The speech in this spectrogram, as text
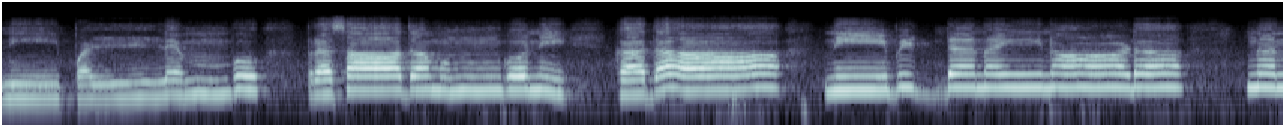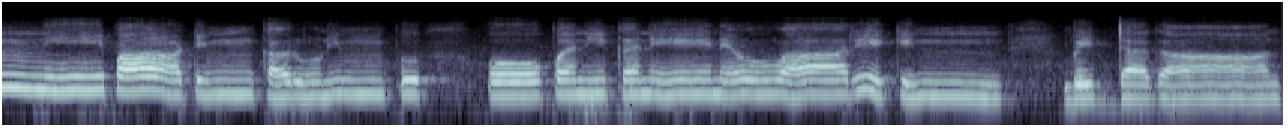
నీ పళ్ళెంబు ప్రసాదమున్గొని కదా నీ బిడ్డనైనాడా నన్నీ పాటిం కరుణింపు ఓపనిక నేనెవ్వారికిన్ బిడ్డగాన్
